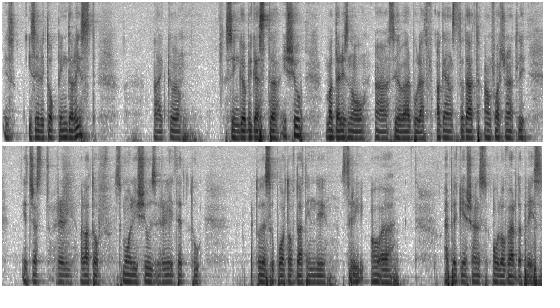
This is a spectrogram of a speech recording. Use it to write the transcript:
is easily topping the list. Like single biggest uh, issue, but there is no uh, silver bullet against that, unfortunately. It's just really a lot of small issues related to to the support of that in the three uh, applications all over the place.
